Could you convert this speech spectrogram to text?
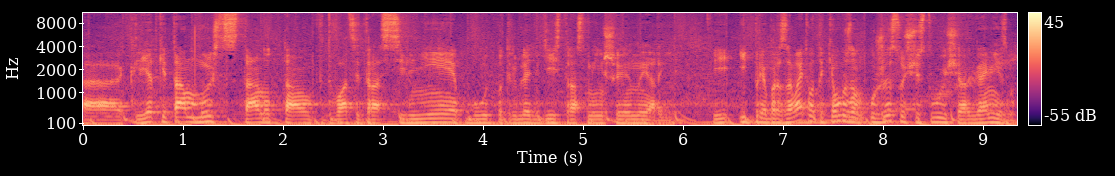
Э, клетки там мышц станут там в 20 раз сильнее, будут потреблять в 10 раз меньше энергии и, и преобразовать вот таким образом уже существующий организм.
